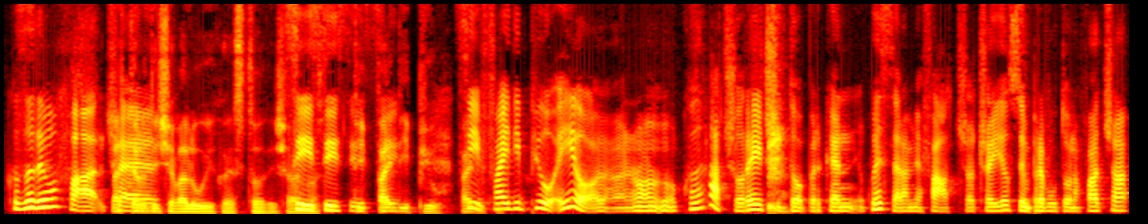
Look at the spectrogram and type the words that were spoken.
cosa devo fare? Cioè, ma te lo diceva lui questo, diciamo. Sì, sì, sì. Ti sì. fai di più. Fai sì, di fai più. di più. E io non, cosa faccio? Recito perché questa è la mia faccia. Cioè, io ho sempre avuto una faccia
